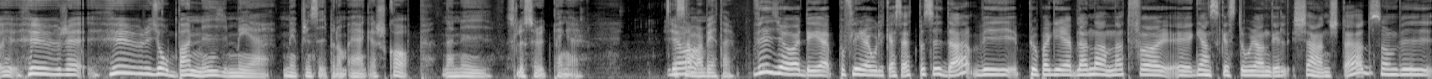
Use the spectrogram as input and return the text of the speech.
Eh, Hur, hur jobbar ni med, med principen om ägarskap när ni slussar ut pengar? Ja. Ja. Samarbetar? Vi gör det på flera olika sätt på Sida. Vi propagerar bland annat för eh, ganska stor andel kärnstöd som vi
